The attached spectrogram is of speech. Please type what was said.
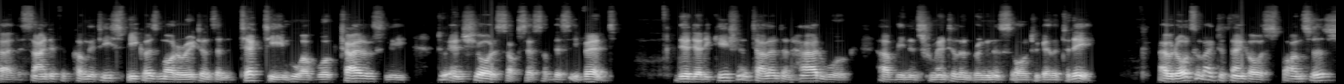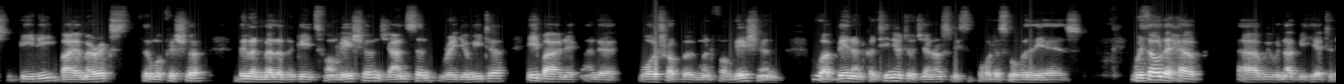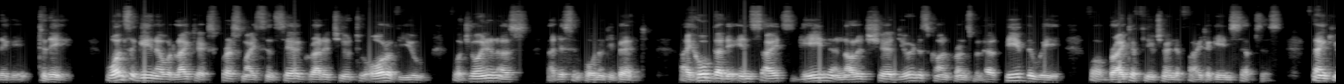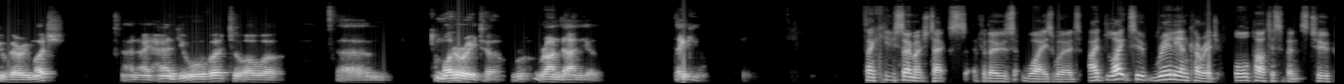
uh, the scientific committee, speakers, moderators, and the tech team who have worked tirelessly to ensure the success of this event. Their dedication, talent, and hard work have been instrumental in bringing us all together today. I would also like to thank our sponsors, BD, bioMérieux, Thermo Fisher, Bill and Melinda Gates Foundation, Janssen, Radiometer, Abionic, and the Waltrop Bergman Foundation, who have been and continue to generously support us over the years. Without the help, uh, we would not be here today, today. Once again, I would like to express my sincere gratitude to all of you for joining us at this important event. I hope that the insights gained and knowledge shared during this conference will help pave the way for a brighter future in the fight against sepsis. Thank you very much. And I hand you over to our um, moderator, Ron Daniel. Thank you. Thank you so much, Tex, for those wise words. I'd like to really encourage all participants to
